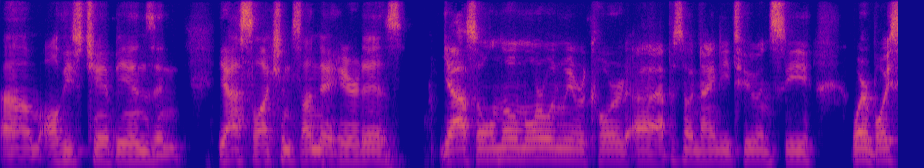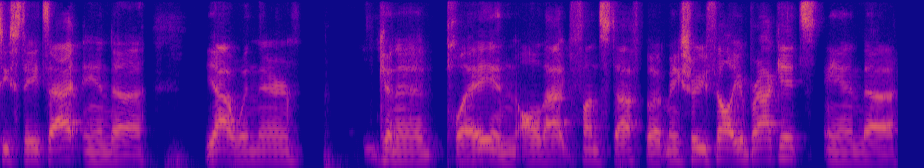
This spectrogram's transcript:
um, all these champions, and yeah, selection Sunday. Here it is. Yeah, so we'll know more when we record uh, episode 92 and see where Boise State's at, and uh, yeah, when they're gonna play and all that fun stuff. But make sure you fill out your brackets, and uh,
